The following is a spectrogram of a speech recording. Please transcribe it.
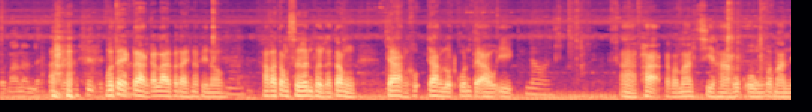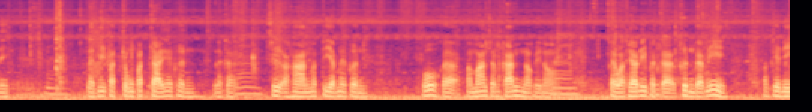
ประมาณนั้นได้บ่แตกต่างกันหลายปานใดนะพี่น้องแม่นเขาก็ต้องเซิร์นเพิ่นก็ต้อง จ้างจ้างรถคนไปเอาอีก โดยอ่าพระก็ประมาณ4 5 6องค์ประมาณนี้ แม่นแล้วมีปัจจงปัจจัยให้เพิ่นแล้วก็แม่นซื้ออาหารมาเตรียมให้เพิ่นโอ้ก็ประมาณสำคัญเนาะพี่น้อง แม่นแต่ว่าแถวนี้เพิ่นก็ขึ้นแบบนี้ประเพณี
